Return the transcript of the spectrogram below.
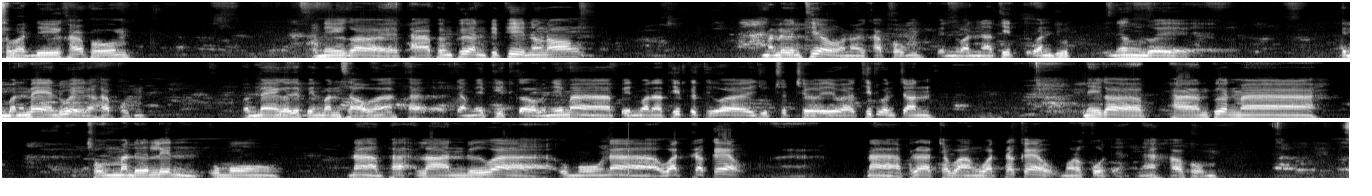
สวัสดีครับผมวันนี้ก็พาเพื่อนๆ พี่ๆ น้องๆ มาเดินเที่ยวหน่อยครับผมเป็นวันอาทิตย์วันหยุดเนื่องด้วย เป็นวันแม่ด้วยนะครับ ผม วันแม่ก็จะเป็นวันเสาร์นะถ้าจำไม่ผิดก็วันนี้มาเป็นวันอาทิตย์ก็ถือว่าหยุดชดเชยวันอาทิตย์วันจันทร์นี่ก็ พาเพื่อนมา ชมมาเดินเล่น อุโมงค์หน้าพระลานหรือว่าอุโมงค์หน้าวัดพระแก้ว หน้าพระราชวังวัดพระแก้ว มรกตเนี่ยนะครับผม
